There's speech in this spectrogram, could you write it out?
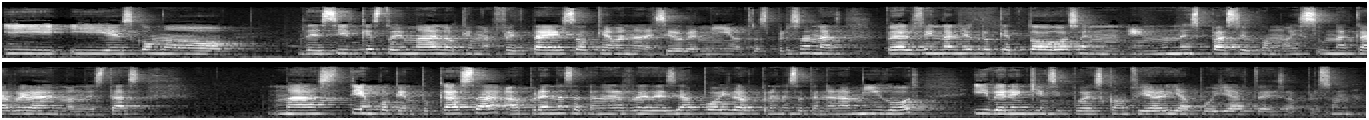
y, y es como decir que estoy mal o que me afecta eso, qué van a decir de mí otras personas. Pero al final yo creo que todos en, en, un espacio como es una carrera en donde estás más tiempo que en tu casa, aprendes a tener redes de apoyo, aprendes a tener amigos y ver en quién sí puedes confiar y apoyarte de esa persona.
